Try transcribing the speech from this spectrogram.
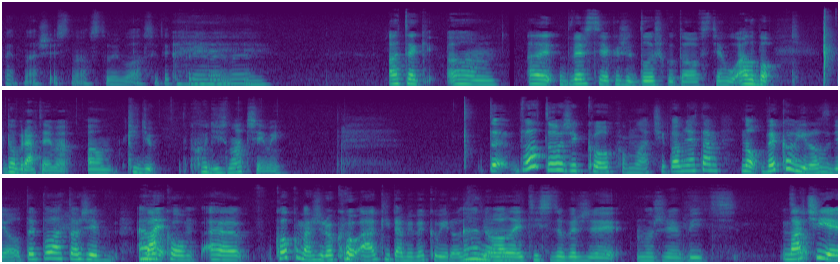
15-16, to by bolo asi tak priemerné. Hej. Ale tak, um, ale ver si akože dĺžku toho vzťahu, alebo dobrá téma, um, keď chodíš s mladšími. to, bolo to, že koľko mladší. Podľa mňa tam, no, vekový rozdiel. To je podľa toho, že Ale- akom, uh, koľko máš rokov a aký tam je vekový rozdiel. Áno, ale ty si zober, že môže byť... Mladší je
